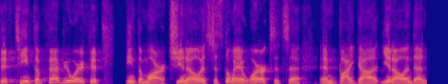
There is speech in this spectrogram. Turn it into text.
15th of February, 15th of March. You know, it's just the way it works. It's a, and by God, you know, and then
